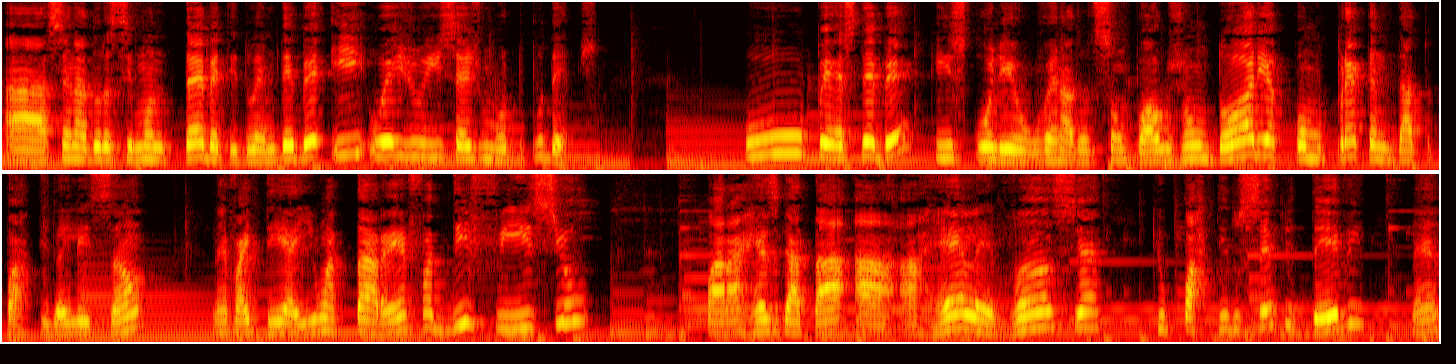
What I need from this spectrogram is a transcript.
a senadora Simone Tebet, do MDB, e o ex-juiz Sérgio Moro, do Podemos. O PSDB, que escolheu o governador de São Paulo, João Dória, como pré-candidato do partido à eleição, né, vai ter aí uma tarefa difícil para resgatar a, a relevância que o partido sempre teve né,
